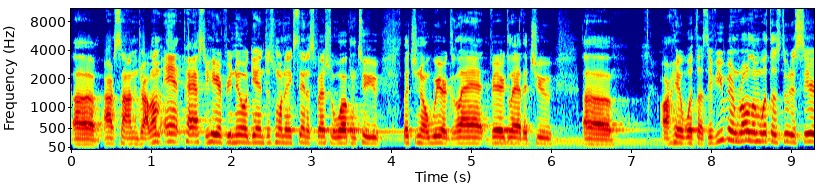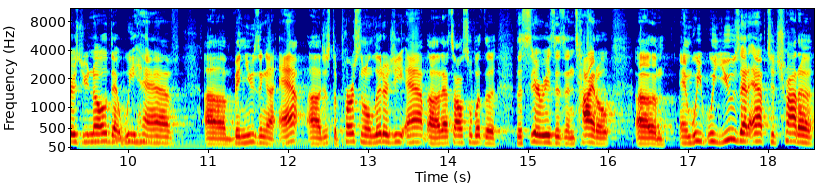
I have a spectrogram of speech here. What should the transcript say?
uh, our sign and drop. I'm Ant Pastor here. If you're new again, just want to extend a special welcome to you. Let you know we are glad, very glad that you uh, are here with us. If you've been rolling with us through the series, you know that we have uh, been using an app, uh, just a personal liturgy app. Uh, that's also what the, the series is entitled. Um, and we, we use that app to try to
